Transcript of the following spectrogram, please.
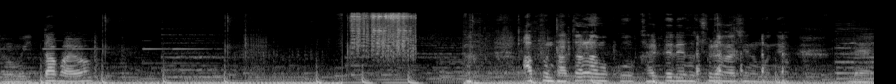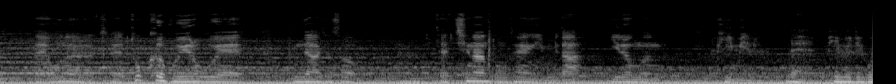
여러분 이따 봐요. 앞은 다 잘라먹고 갈때 돼서 출연하시는군요. 네. 네 오늘 제 토크 브이로그에 등장하셔서 제 친한 동생입니다. 이름은 비밀. 네, 비밀이고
